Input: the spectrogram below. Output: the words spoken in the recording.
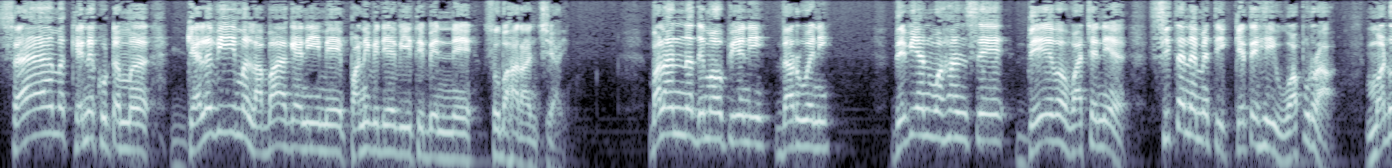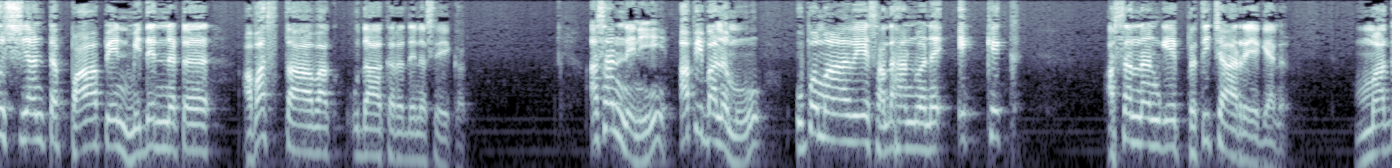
සෑම කෙනෙකුටම ගැලවීම ලබා ගැනීමේ පනිවිඩය වී තිබෙන්නේ සුභහරංචියයි. බලන්න දෙමවපියනි දරුවනි දෙවියන් වහන්සේ දේව වචනය සිත නැමැති කෙතෙහි වපුරා මනුෂ්‍යයන්ට පාපෙන් මිදෙන්නට අවස්ථාවක් උදාකර දෙනසේක. අසන්නෙන අපි බලමු උපමාවේ සඳහන් වන එක්කෙක් අසන්නන්ගේ ප්‍රතිචාරය ගැන. මග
